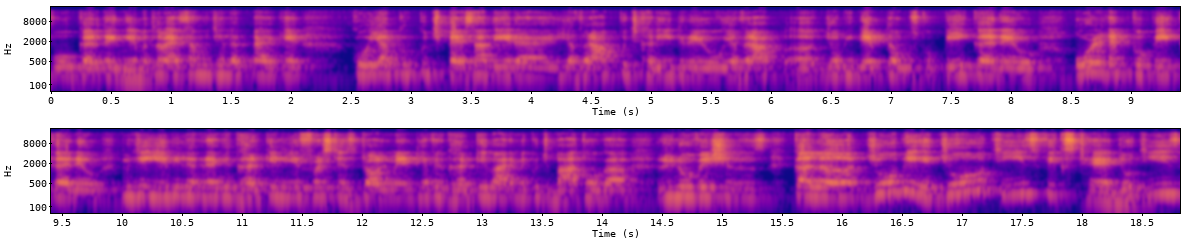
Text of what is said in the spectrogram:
वो कर देंगे। मतलब ऐसा मुझे लगता है कि कोई आपको कुछ पैसा दे रहा है, या फिर आप कुछ खरीद रहे हो, या फिर आप जो भी डेप्ट था उसको पे कर रहे हो ओल्ड डेप्ट को पे कर रहे हो। मुझे ये भी लग रहा है कि घर के लिए फ़र्स्ट इंस्टॉलमेंट या फिर घर के बारे में कुछ बात होगा रिनोवेशन कलर जो भी है, जो चीज़ फिक्स्ड है, जो चीज़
